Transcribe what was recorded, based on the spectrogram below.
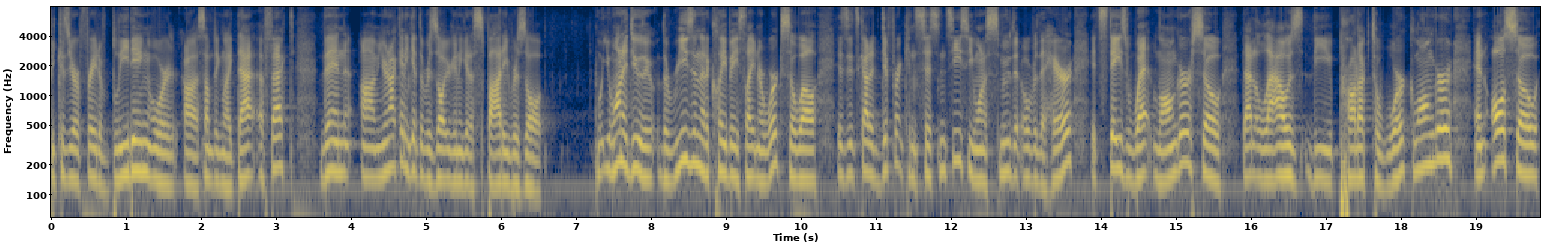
because you're afraid of bleeding or uh, something like that effect, then um, you're not going to get the result. You're going to get a spotty result what you want to do, the, the reason that a clay-based lightener works so well is it's got a different consistency, so you want to smooth it over the hair. It stays wet longer, so that allows the product to work longer. And also,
